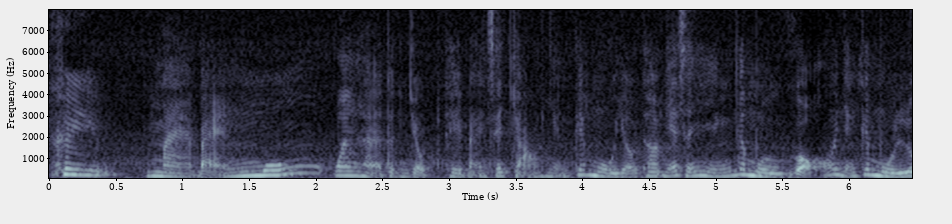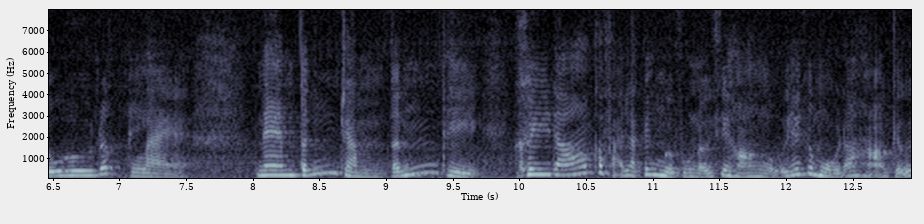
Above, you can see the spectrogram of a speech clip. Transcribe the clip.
khi mà bạn muốn quan hệ tình dục thì bạn sẽ chọn những cái mùi dầu thơm, giả sử những cái mùi gỗ, những cái mùi lưu hương rất là nam tính, trầm tính, thì khi đó có phải là cái người phụ nữ khi họ ngửi thấy cái mùi đó họ kiểu,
